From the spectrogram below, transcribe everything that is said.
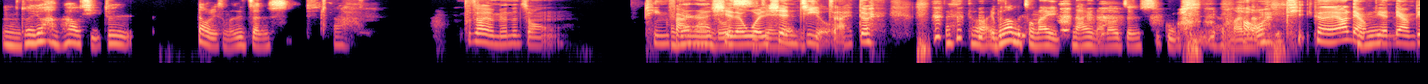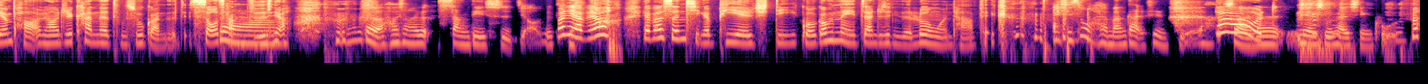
嗯，所以就很好奇，就是到底什么是真实啊？不知道有没有那种。平凡人写的文献记载，对 对啊，也不知道他们从哪里哪里拿到真实故事，也很蛮难的。好问题，可能要 两边两边跑，然后去看那图书馆的收藏资料。真的好想要一个上帝视角。那你要不要要不要申请个 PhD？国共内战就是你的论文 topic。哎，其实我还蛮感兴趣的。对啊，我念书太辛苦了。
